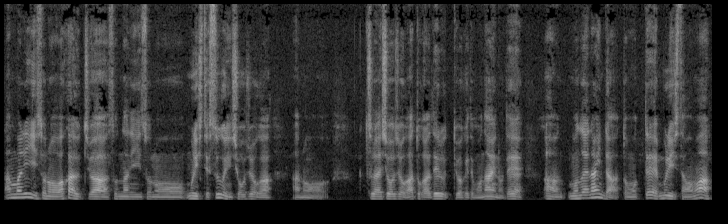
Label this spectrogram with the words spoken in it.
あんまりその若いうちはそんなにその無理してすぐに症状があの辛い症状が後から出るっていうわけでもないのであ問題ないんだと思って無理したまま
